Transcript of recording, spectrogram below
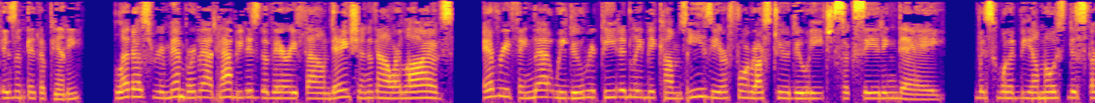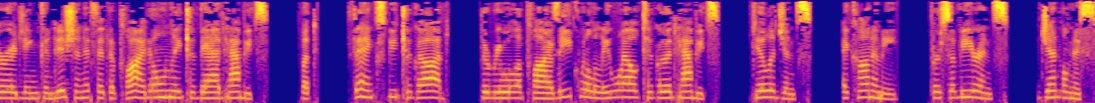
isn't it a pity? Let us remember that habit is the very foundation of our lives. Everything that we do repeatedly becomes easier for us to do each succeeding day. This would be a most discouraging condition if it applied only to bad habits. But, thanks be to God, the rule applies equally well to good habits, diligence, economy, perseverance, gentleness.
